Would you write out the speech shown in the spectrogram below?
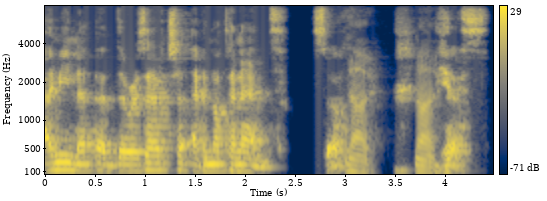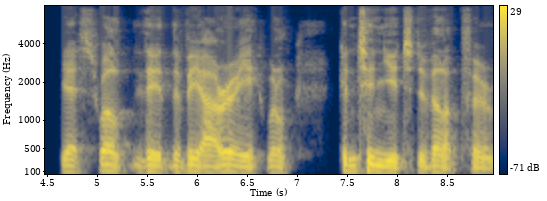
I mean, the research have not an end. So no, no. Yes. Yes. Well, the, the VRE will continue to develop for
